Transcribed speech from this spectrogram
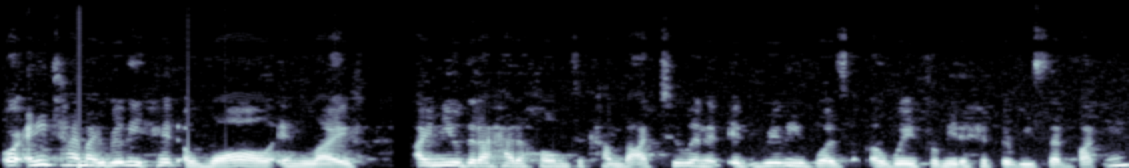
or anytime I really hit a wall in life, I knew that I had a home to come back to and it, it really was a way for me to hit the reset button.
